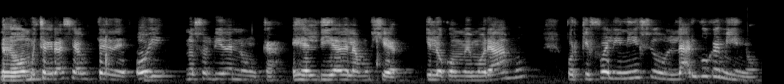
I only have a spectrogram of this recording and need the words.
No, muchas gracias a ustedes. Hoy no se olviden nunca, es el Día de la Mujer y lo conmemoramos porque fue el inicio de un largo camino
